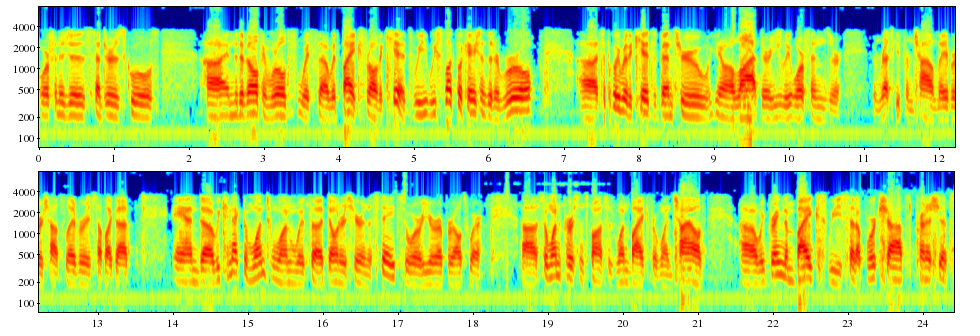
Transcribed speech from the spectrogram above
orphanages, centers, schools uh, in the developing world with uh, with bikes for all the kids. We we select locations that are rural, uh, typically where the kids have been through you know a lot. They're usually orphans or been rescued from child labor, child slavery, stuff like that. And uh, we connect them one to one with uh, donors here in the states or Europe or elsewhere. Uh, so one person sponsors one bike for one child. Uh, we bring them bikes. We set up workshops, apprenticeships.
